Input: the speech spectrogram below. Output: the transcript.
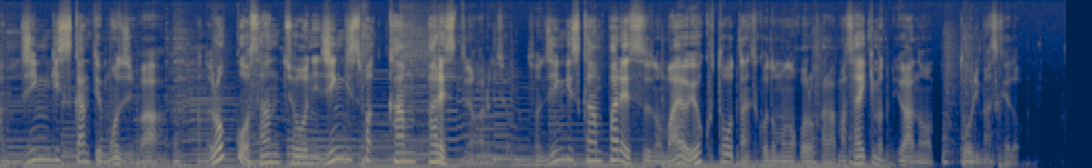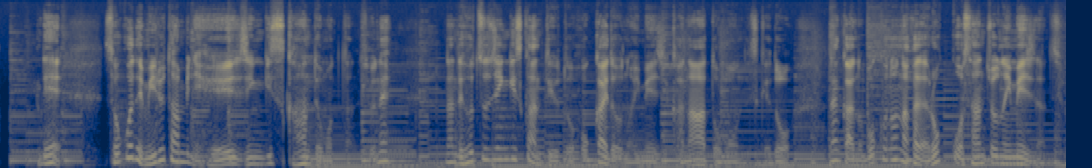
あのジンギスカンっていう文字はあの六甲山頂にジンギスカンパレスっていうのがあるんですよ。そのジンギスカンパレスの前をよく通ったんです子供の頃から、まあ、最近もあの通りますけど。でそこで見るたびにへえジンギスカンって思ってたんですよね。なんで普通ジンギスカンっていうと北海道のイメージかなと思うんですけどなんかあの僕の中では六甲山頂のイメージなんですよ。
